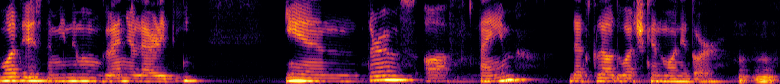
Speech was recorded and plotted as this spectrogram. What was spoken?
what is the minimum granularity in terms of time that CloudWatch can monitor? Whew.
